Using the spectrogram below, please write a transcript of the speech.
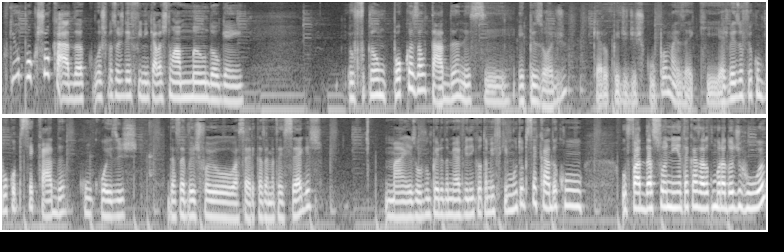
Fiquei um pouco chocada quando as pessoas definem que elas estão amando alguém. Eu fiquei um pouco exaltada nesse episódio. Quero pedir desculpa, mas é que às vezes eu fico um pouco obcecada com coisas. Dessa vez foi a série Casamento às Cegas. Mas houve um período da minha vida em que eu também fiquei muito obcecada com o fato da Soninha ter casado com um morador de rua,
